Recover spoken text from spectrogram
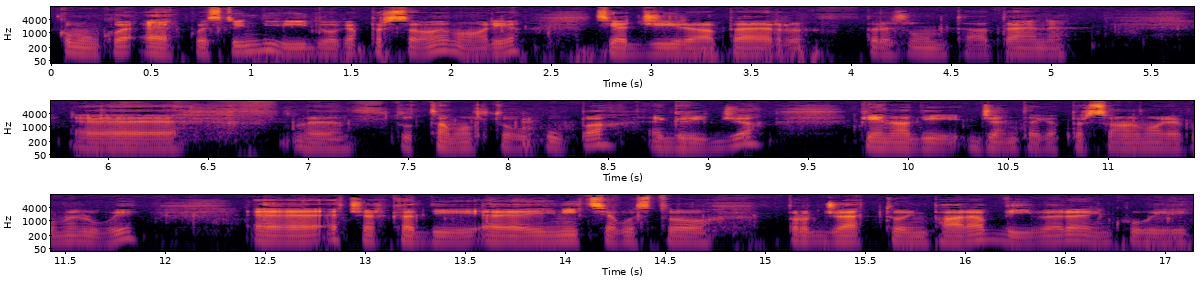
Comunque è questo individuo che ha perso la memoria, si aggira per presunta Atene, eh, eh, tutta molto cupa e grigia, piena di gente che ha perso la memoria come lui. eh, e cerca di inizia questo progetto Impara a vivere in cui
